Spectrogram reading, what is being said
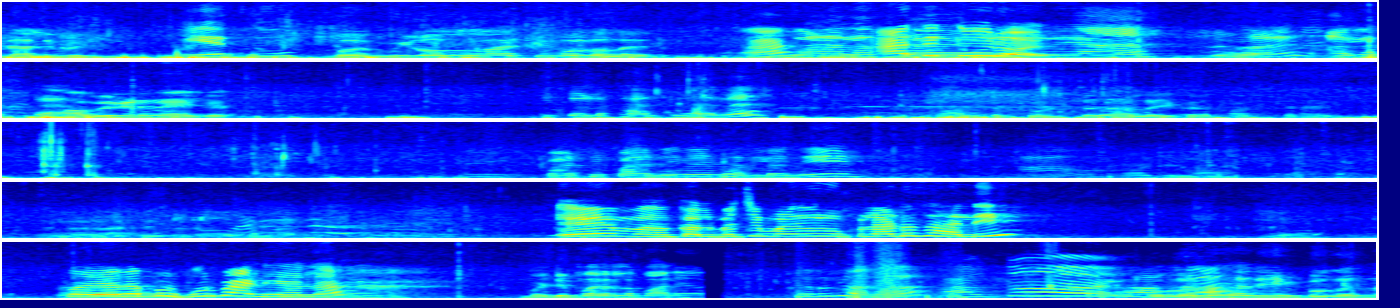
झाली पाहिजे. ये तू. बघ मी लोला नाही तू बोल लोलाय आ? आधी तू रोल नाही याच्यात. मला तर पुढचं झालं इकडे राहिलं. पाठी पाणी नाही भरलं नी. ए म- कलबाची मळी उपलाट झाली? पहिल्याला भरपूर पाणी आलं. बडी पाऱ्याला पाणी खरं झालं? आवतोय. बघत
